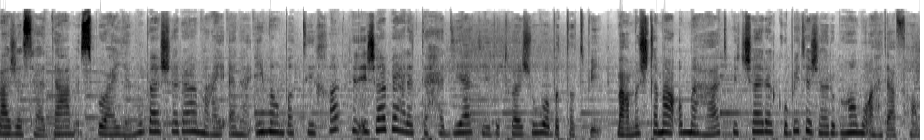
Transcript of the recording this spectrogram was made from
مع جلسات دعم أسبوعية مباشرة معي أنا إيمان بطيخة للإجابة على التحديات اللي بتواجهوها بالتطبيق. مع مجتمع أمهات بيتشاركوا بتجاربهم وأهدافهم.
